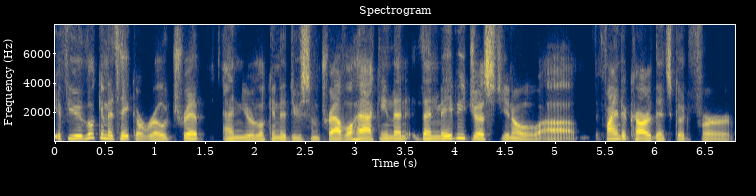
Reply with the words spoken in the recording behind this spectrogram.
if you're looking to take a road trip and you're looking to do some travel hacking, then then maybe just you know uh, find a card that's good for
